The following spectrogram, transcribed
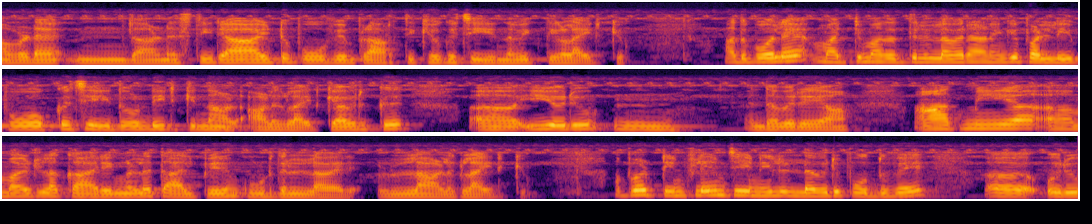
അവിടെ എന്താണ് സ്ഥിരമായിട്ട് പോവുകയും പ്രാർത്ഥിക്കുകയൊക്കെ ചെയ്യുന്ന വ്യക്തികളായിരിക്കും. അതുപോലെ മറ്റു മതത്തിലുള്ളവരാണെങ്കിൽ പള്ളിയിൽ പോവുകയൊക്കെ ചെയ്തുകൊണ്ടിരിക്കുന്ന ആൾ ആളുകളായിരിക്കും. അവർക്ക് ഈ ഒരു എന്താ പറയുക ആത്മീയമായിട്ടുള്ള കാര്യങ്ങളിൽ താല്പര്യം കൂടുതലുള്ളവർ ഉള്ള ആളുകളായിരിക്കും. അപ്പോൾ ടിൻ ഫ്ലെയിം ജേണിയിലുള്ളവർ പൊതുവെ ഒരു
